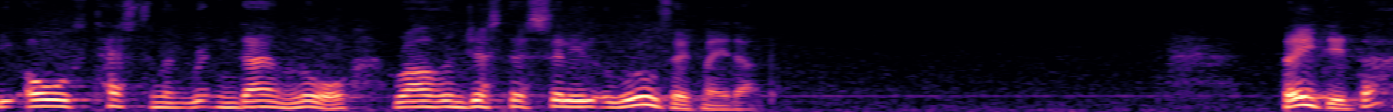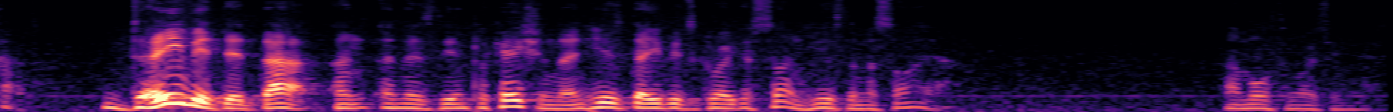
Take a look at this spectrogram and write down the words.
the Old Testament written down law rather than just their silly little rules they'd made up. They did that. David did that. And, and there's the implication then, here's David's greater son. Here's the Messiah. I'm authorizing this.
